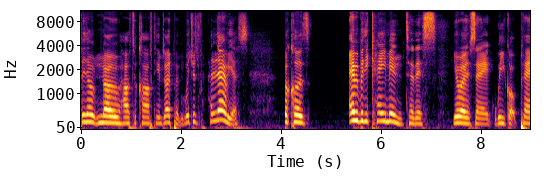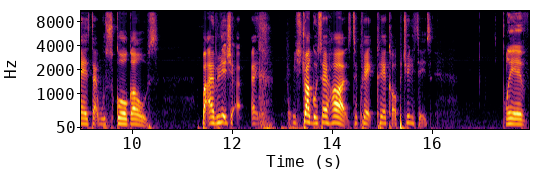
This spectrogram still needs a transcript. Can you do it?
they don't know how to carve teams open, which was hilarious because everybody came into this Euro saying we've got players that will score goals, but I've literally I, we struggle so hard to create clear cut opportunities with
